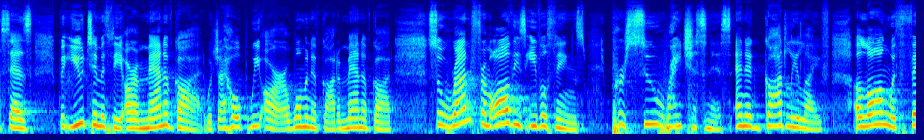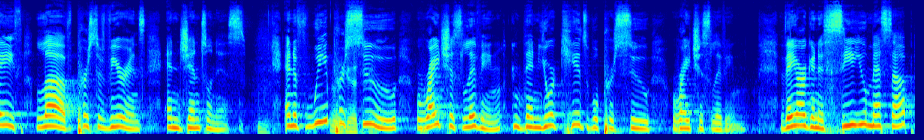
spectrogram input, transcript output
says, But you, Timothy, are a man of God, which I hope we are, a woman of God, a man of God. So run from all these evil things. Pursue righteousness and a godly life, along with faith, love, perseverance, and gentleness. And if we pursue righteous living, then your kids will pursue righteous living. They are going to see you mess up,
